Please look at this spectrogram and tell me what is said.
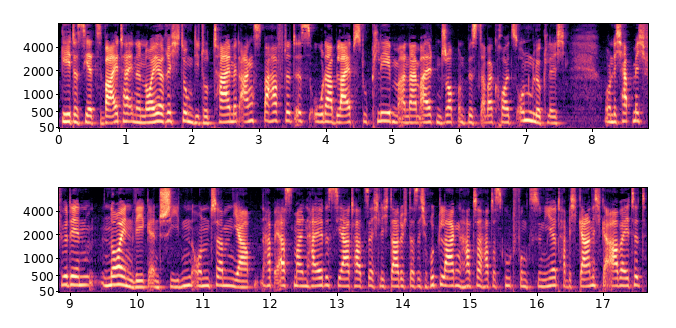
Geht es jetzt weiter in eine neue Richtung, die total mit Angst behaftet ist, oder bleibst du kleben an deinem alten Job und bist aber kreuzunglücklich? Und ich habe mich für den neuen Weg entschieden und ähm, ja, habe erst mal ein halbes Jahr tatsächlich dadurch, dass ich Rücklagen hatte, hat es gut funktioniert, habe ich gar nicht gearbeitet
